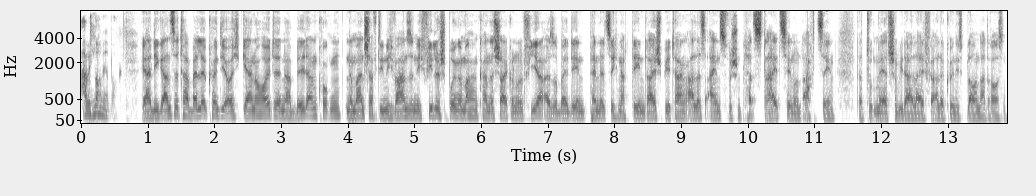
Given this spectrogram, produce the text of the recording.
habe ich noch mehr Bock. Ja, die ganze Tabelle könnt ihr euch gerne heute in der Bild angucken. Eine Mannschaft, die nicht wahnsinnig viele Sprünge machen kann, ist Schalke 04. Also bei denen pendelt sich nach den drei Spieltagen alles ein zwischen Platz 13 und 18. Da tut mir jetzt schon wieder leid für alle Königsblauen da draußen.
